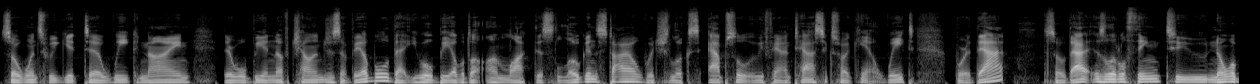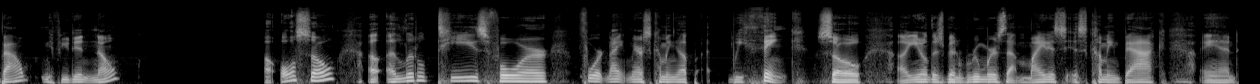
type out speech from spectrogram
So once we get to week nine, there will be enough challenges available that you will be able to unlock this Logan style, which looks absolutely fantastic. So I can't wait for that. So that is a little thing to know about if you didn't know. Uh, also, a, little tease for Fortnitemares coming up we think. So, uh, you know, there's been rumors that Midas is coming back, and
